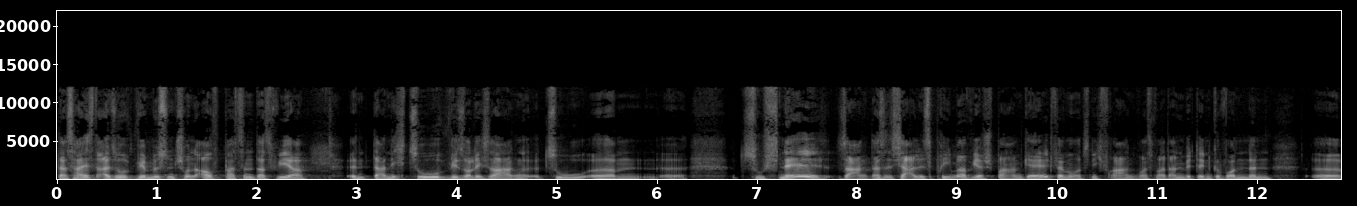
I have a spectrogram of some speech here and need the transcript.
Das heißt also, wir müssen schon aufpassen, dass wir äh, da nicht zu, wie soll ich sagen, zu, ähm, äh, zu schnell sagen, das ist ja alles prima, wir sparen Geld, wenn wir uns nicht fragen, was wir dann mit den gewonnenen äh,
